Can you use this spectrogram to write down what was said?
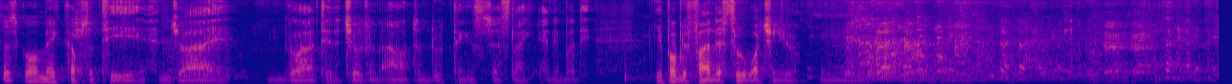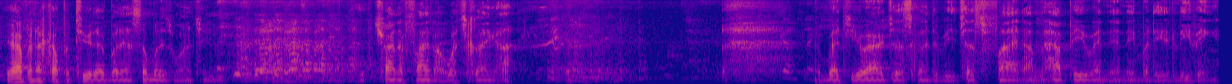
Just go make cups of tea, enjoy, go out, take the children out, and do things just like anybody. You probably find they're still watching you. You're having a cup of tea there, but somebody's watching, trying to find out what's going on but you are just going to be just fine. I'm happy when anybody is leaving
